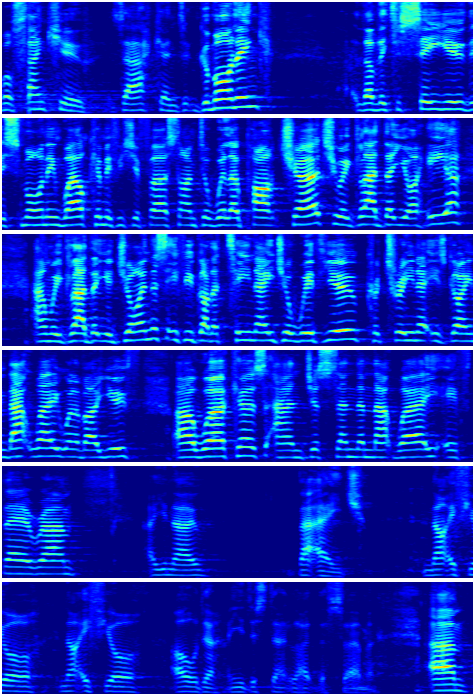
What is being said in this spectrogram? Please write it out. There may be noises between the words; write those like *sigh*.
Well, thank you, Zach, and good morning. Lovely to see you this morning. Welcome if it's your first time to Willow Park Church. We're glad that you're here and we're glad that you joined us. If you've got a teenager with you, Katrina is going that way, one of our youth uh, workers, and just send them that way if they're, um, uh, you know, that age. Not if you're, not if you're older and you just don't like the sermon. Um,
